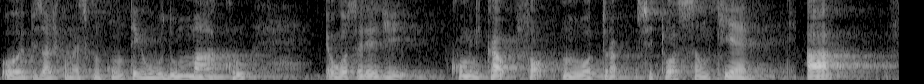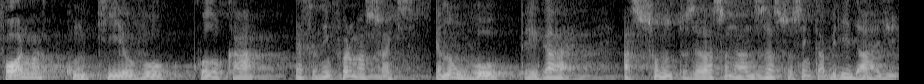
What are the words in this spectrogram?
o episódio começa com conteúdo macro. Eu gostaria de comunicar só uma outra situação que é a forma com que eu vou colocar essas informações. Eu não vou pegar assuntos relacionados à sustentabilidade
